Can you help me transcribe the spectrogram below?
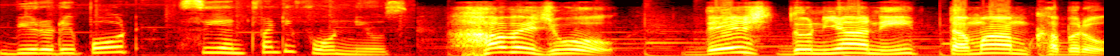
Bureau report, CN twenty four news. હવે જુઓ, દેશ દુનિયાની તમામ ખબરો.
